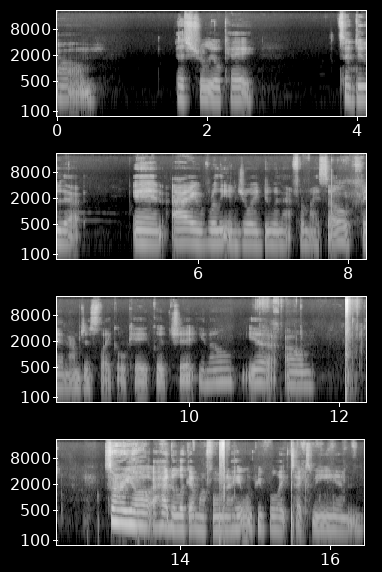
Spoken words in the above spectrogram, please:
Um it's truly okay to do that and I really enjoy doing that for myself. And I'm just like, okay, good shit, you know? Yeah. Um, sorry, y'all. I had to look at my phone. I hate when people like text me and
